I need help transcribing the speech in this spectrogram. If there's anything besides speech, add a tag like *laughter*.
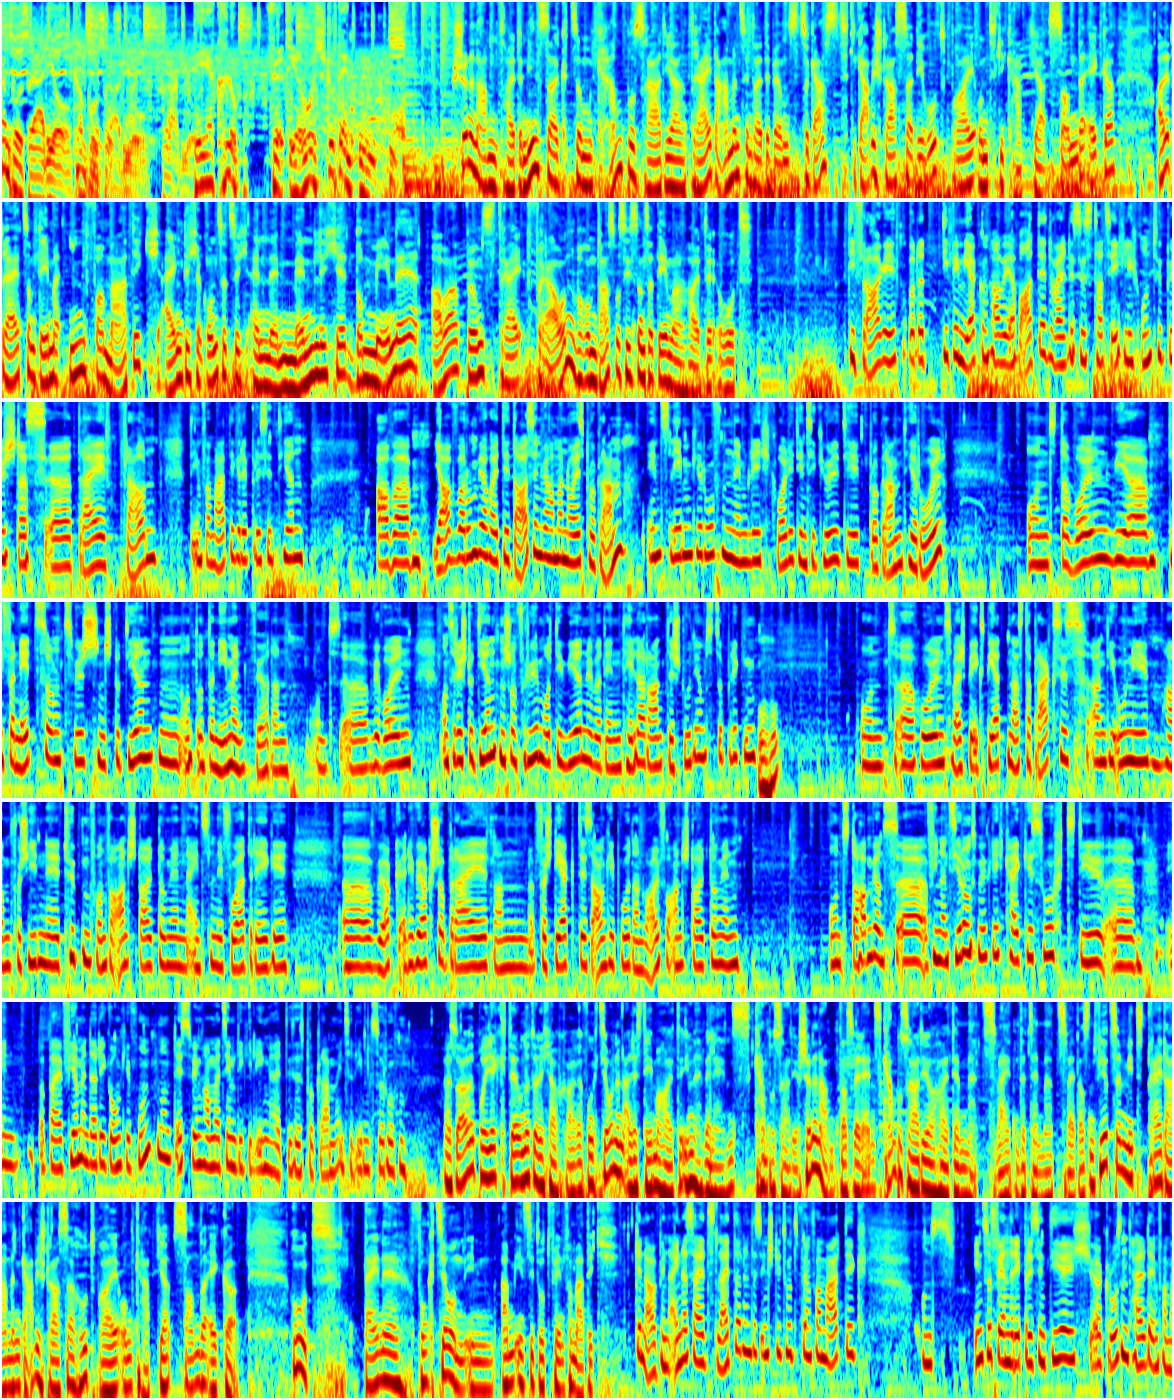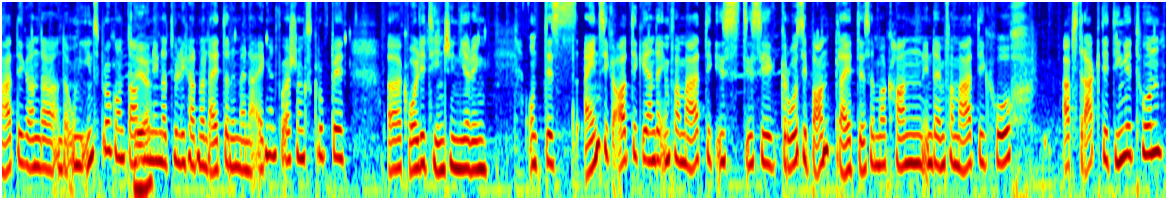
Campus Radio. Campus Radio. Der Club für Tirols Studenten. Schönen Abend heute Dienstag zum Campus Radio. Drei Damen sind heute bei uns zu Gast. Die Gabi Strasser, die Ruth Breu und die Katja Sonderegger. Alle drei zum Thema Informatik. Eigentlich ja grundsätzlich eine männliche Domäne, aber bei uns drei Frauen. Warum das? Was ist unser Thema heute, Ruth? Die Frage oder die Bemerkung habe ich erwartet, weil das ist tatsächlich untypisch, dass äh, drei Frauen die Informatik repräsentieren. Aber ja, warum wir heute da sind, wir haben ein neues Programm ins Leben gerufen, nämlich Quality and Security Programm Tirol. Und da wollen wir die Vernetzung zwischen Studierenden und Unternehmen fördern. Und äh, wir wollen unsere Studierenden schon früh motivieren, über den Tellerrand des Studiums zu blicken. Mhm und äh, holen zum Beispiel Experten aus der Praxis an die Uni, haben verschiedene Typen von Veranstaltungen, einzelne Vorträge, äh, Work, eine Workshop-Reihe, dann verstärktes Angebot an Wahlveranstaltungen. Und da haben wir uns äh, eine Finanzierungsmöglichkeit gesucht, die äh, in, bei Firmen der Region gefunden und deswegen haben wir jetzt eben die Gelegenheit, dieses Programm ins Leben zu rufen. Also eure Projekte und natürlich auch eure Funktionen, alles Thema heute im Valenz Campus Radio. Schönen Abend, das Valenz Campus Radio heute am 2. Dezember 2014 mit drei Damen, Gabi Strasser, Ruth Brey und Katja Sonderecker. Ruth, deine Funktion im, am Institut für Informatik? Genau, ich bin einerseits Leiterin des Instituts für Informatik und insofern repräsentiere ich einen großen Teil der Informatik an der, an der Uni Innsbruck und dann ja. bin ich natürlich auch noch Leiterin meiner eigenen Forschungsgruppe uh, Quality Engineering. Und das Einzigartige an der Informatik ist diese große Bandbreite. Also man kann in der Informatik hoch abstrakte Dinge tun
